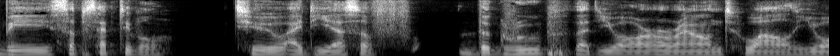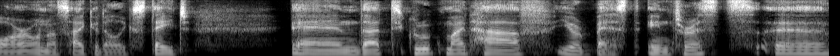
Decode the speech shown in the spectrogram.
be susceptible to ideas of the group that you are around while you are on a psychedelic state. And that group might have your best interests uh,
